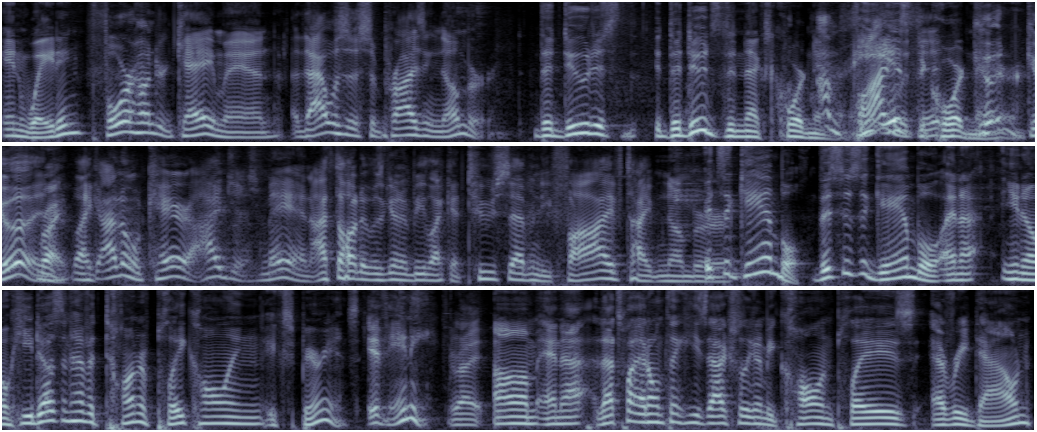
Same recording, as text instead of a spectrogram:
in waiting. 400k, man. That was a surprising number. the dude is the dude's the next coordinator. I'm fine he is with the it. coordinator. Good, good. Right. Like I don't care. I just man, I thought it was going to be like a 275 type number. It's a gamble. This is a gamble, and I, you know he doesn't have a ton of play calling experience, if any. right. Um, and I, that's why I don't think he's actually going to be calling plays every down.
